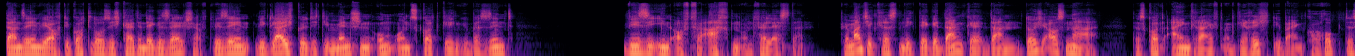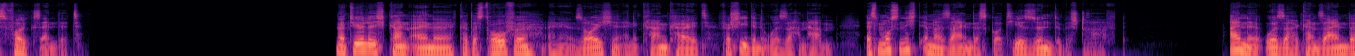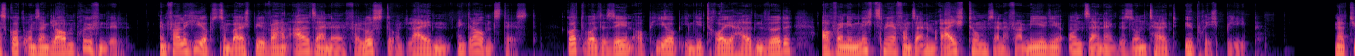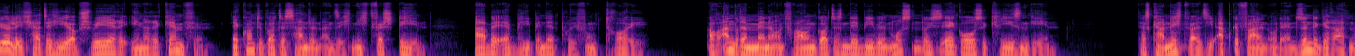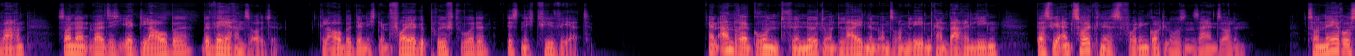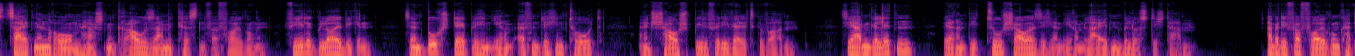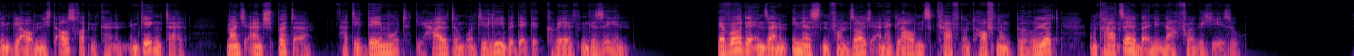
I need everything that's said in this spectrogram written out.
Dann sehen wir auch die Gottlosigkeit in der Gesellschaft. Wir sehen, wie gleichgültig die Menschen um uns Gott gegenüber sind, wie sie ihn oft verachten und verlästern. Für manche Christen liegt der Gedanke dann durchaus nahe, dass Gott eingreift und Gericht über ein korruptes Volk sendet. Natürlich kann eine Katastrophe, eine Seuche, eine Krankheit verschiedene Ursachen haben. Es muss nicht immer sein, dass Gott hier Sünde bestraft. Eine Ursache kann sein, dass Gott unseren Glauben prüfen will. Im Falle Hiobs zum Beispiel waren all seine Verluste und Leiden ein Glaubenstest. Gott wollte sehen, ob Hiob ihm die Treue halten würde, auch wenn ihm nichts mehr von seinem Reichtum, seiner Familie und seiner Gesundheit übrig blieb. Natürlich hatte Hiob schwere innere Kämpfe. Er konnte Gottes Handeln an sich nicht verstehen, aber er blieb in der Prüfung treu. Auch andere Männer und Frauen Gottes in der Bibel mussten durch sehr große Krisen gehen. Das kam nicht, weil sie abgefallen oder in Sünde geraten waren, sondern weil sich ihr Glaube bewähren sollte. Glaube, der nicht im Feuer geprüft wurde, ist nicht viel wert. Ein anderer Grund für Nöte und Leiden in unserem Leben kann darin liegen, dass wir ein Zeugnis vor den Gottlosen sein sollen. Zu Neros Zeiten in Rom herrschten grausame Christenverfolgungen. Viele Gläubigen sind buchstäblich in ihrem öffentlichen Tod ein Schauspiel für die Welt geworden. Sie haben gelitten, während die Zuschauer sich an ihrem Leiden belustigt haben. Aber die Verfolgung hat den Glauben nicht ausrotten können. Im Gegenteil, manch ein Spötter hat die Demut, die Haltung und die Liebe der Gequälten gesehen. Er wurde in seinem Innersten von solch einer Glaubenskraft und Hoffnung berührt und trat selber in die Nachfolge Jesu.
